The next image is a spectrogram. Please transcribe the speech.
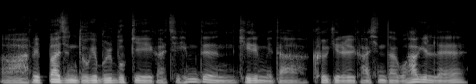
아, 밑 빠진 독에 물 붓기 같이 힘든 길입니다. 그 길을 가신다고 하길래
